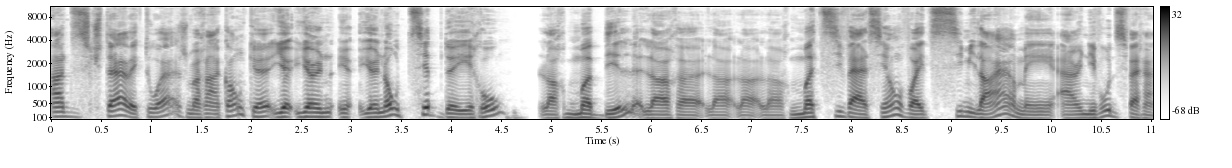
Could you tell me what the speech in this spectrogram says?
en, discutant avec toi, je me rends compte qu'il y a, y, a y a un autre type de héros leur mobile, leur, euh, leur, leur, motivation va être similaire, mais à un niveau différent.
